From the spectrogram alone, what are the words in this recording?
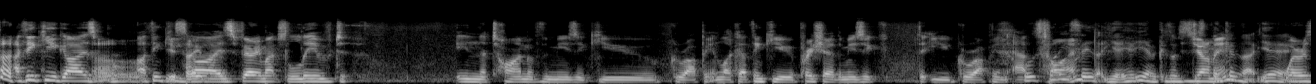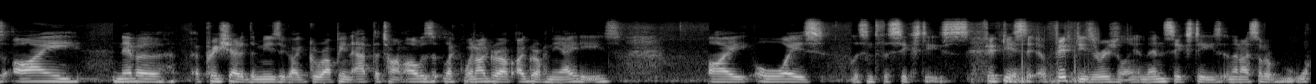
I think you guys, Oh, I think you you, say that. guys very much lived in the time of the music you grew up in. Like, I think you appreciate the music that you grew up in at Well, the it's funny you time. say that. Yeah, yeah, yeah. Because I was Do you just know what I mean? thinking that. Yeah. Whereas I never appreciated the music I grew up in at the time. I was like when I grew up, I grew up in the eighties. I always listened to the sixties, fifties, uh, fifties originally, and then sixties, and then I sort of w-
